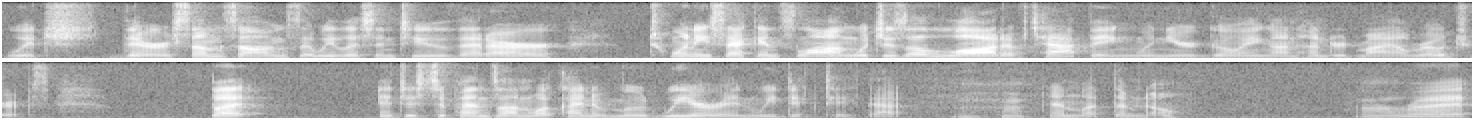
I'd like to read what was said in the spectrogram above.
which there are some songs that we listen to that are 20 seconds long, which is a lot of tapping when you're going on 100 mile road trips. But it just depends on what kind of mood we are in. We dictate that and let them know. All right.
